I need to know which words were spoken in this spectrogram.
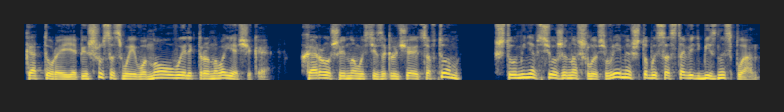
которое я пишу со своего нового электронного ящика. Хорошие новости заключаются в том, что у меня все же нашлось время, чтобы составить бизнес-план,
